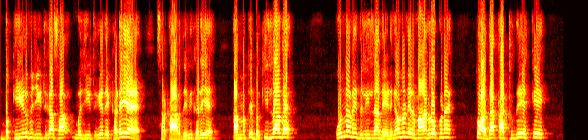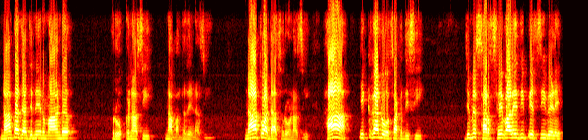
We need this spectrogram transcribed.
ਵਕੀਲ ਮਜੀਠੀਆ ਸਾਹਿਬ ਮਜੀਠੀਏ ਦੇ ਖੜੇ ਐ, ਸਰਕਾਰ ਦੇ ਵੀ ਖੜੇ ਐ, ਕੰਮ ਤੇ ਵਕੀਲਾਂ ਦਾ ਹੈ। ਉਹਨਾਂ ਨੇ ਦਲੀਲਾਂ ਦੇਣੀਆਂ, ਉਹਨਾਂ ਨੇ ਰਿਮਾਂਡ ਰੋਕਣਾ ਹੈ। ਤੁਹਾਡਾ ਇਕੱਠ ਦੇਖ ਕੇ ਨਾ ਤਾਂ ਜੱਜ ਨੇ ਰਿਮਾਂਡ ਰੋਕਣਾ ਸੀ, ਨਾ ਵੱਧ ਦੇਣਾ ਸੀ, ਨਾ ਤੁਹਾਡਾ ਸਰੋਣਾ ਸੀ। ਹਾਂ, ਇੱਕ ਗੱਲ ਹੋ ਸਕਦੀ ਸੀ, ਜਿਵੇਂ ਸਰਸੇ ਵਾਲੇ ਦੀ ਪੇਸੀ ਵੇਲੇ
